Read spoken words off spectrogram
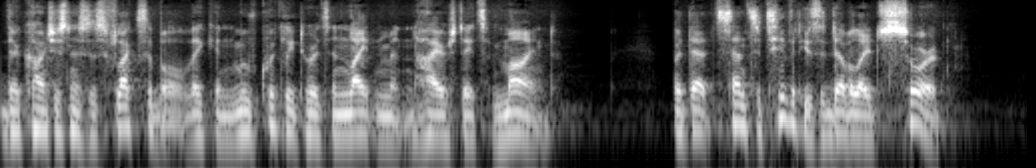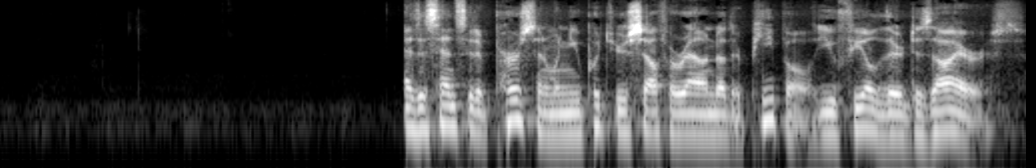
Their consciousness is flexible. They can move quickly towards enlightenment and higher states of mind. But that sensitivity is a double edged sword. as a sensitive person, when you put yourself around other people, you feel their desires,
